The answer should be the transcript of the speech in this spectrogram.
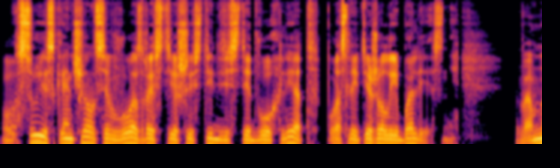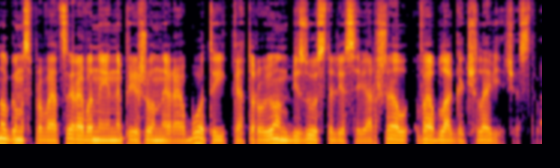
Усуи скончался в возрасте 62 лет после тяжелой болезни, во многом спровоцированной напряженной работой, которую он без устали совершал во благо человечества.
